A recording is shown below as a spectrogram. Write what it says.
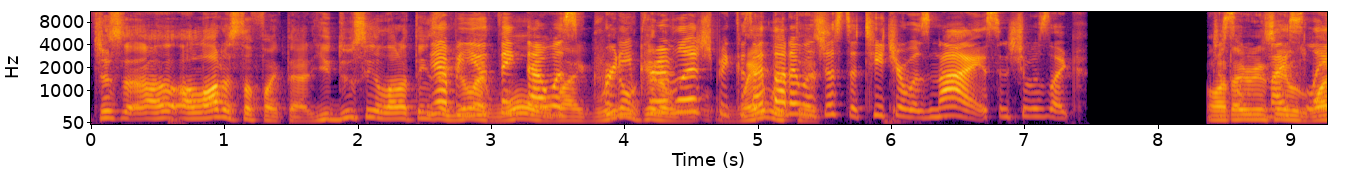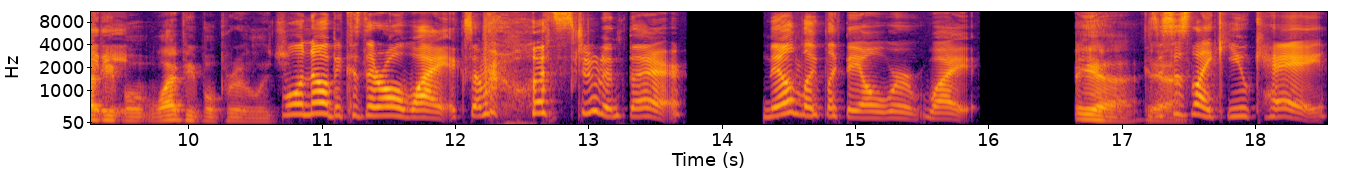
just a, a lot of stuff like that. You do see a lot of things. yeah, that but you like, think that was like, pretty privileged because I thought it was just the teacher was nice and she was like, Oh, I thought you were gonna say it nice was white people, white people privilege. well, no, because they're all white except for one student there. They all looked like they all were white. yeah, yeah. This is like UK.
